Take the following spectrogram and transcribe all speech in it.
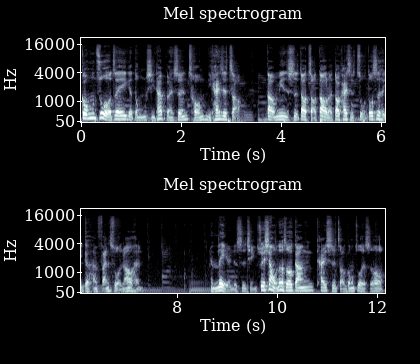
工作这一个东西，它本身从你开始找到面试，到找到了，到开始做，都是一个很繁琐，然后很很累人的事情。所以，像我那个时候刚开始找工作的时候，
